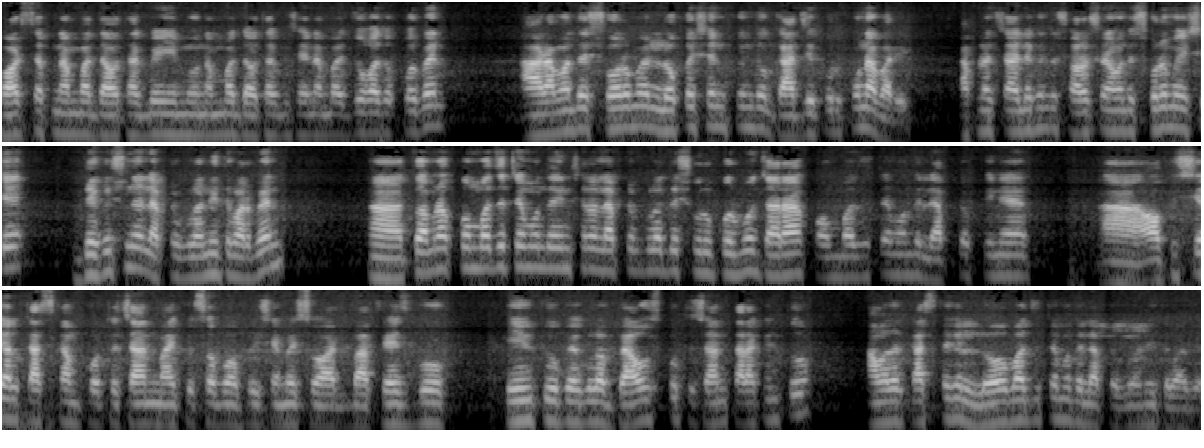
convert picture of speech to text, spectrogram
হোয়াটসঅ্যাপ নাম্বার দেওয়া থাকবে ইমো নাম্বার দেওয়া থাকবে, সেই নাম্বারে যোগাযোগ করবেন। আর আমাদের শোরুমের লোকেশন কিন্তু গাজীপুর কোনাবাড়ি। আপনারা চাইলে কিন্তু সরাসরি আমাদের শোরুমে এসে দেখে শুনে ল্যাপটপগুলো নিতে পারবেন। তো আমরা কম বাজেটের মধ্যে ইনশাল্লাহ ল্যাপটপগুলো দিয়ে শুরু করব। যারা কম বাজেটের মধ্যে ল্যাপটপ কিনে অফিসিয়াল কাজ কাম করতে চান মাইক্রোসফট অফিস এমএস ওয়ার্ড বা ফেসবুক ইউটিউব এগুলো ব্রাউজ করতে চান, তারা কিন্তু আমাদের কাছ থেকে লো বাজেটের মধ্যে ল্যাপটপগুলো নিতে পারবে।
